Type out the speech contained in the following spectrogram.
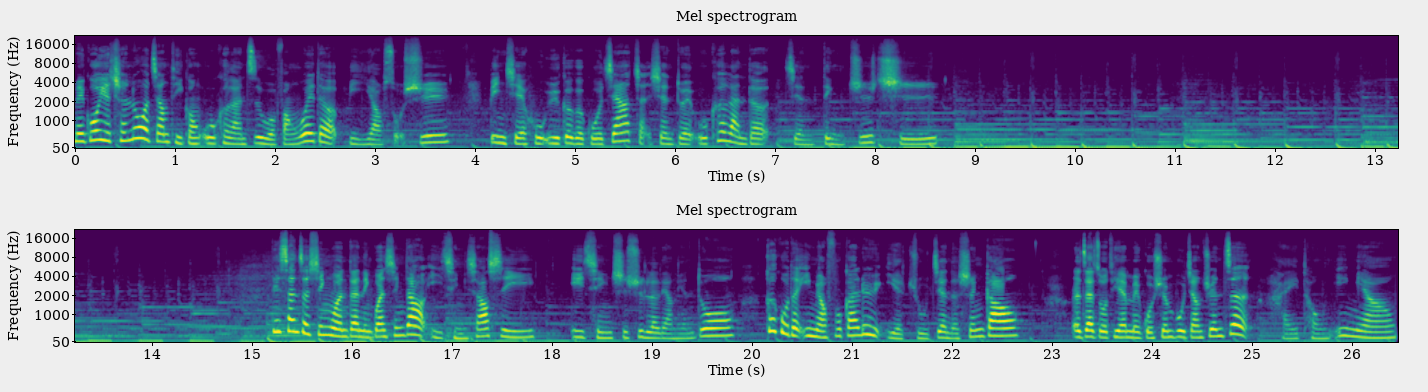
美国也承诺将提供乌克兰自我防卫的必要所需，并且呼吁各个国家展现对乌克兰的坚定支持。第三则新闻带您关心到疫情消息。疫情持续了两年多，各国的疫苗覆盖率也逐渐的升高。而在昨天，美国宣布将捐赠孩童疫苗。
